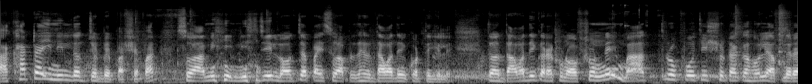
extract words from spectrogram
রাখাটাই নির্লজ্জর ব্যাপার স্যাপার। সো আমি নিজেই লজ্জা পাইছো আপনাদের সাথে দামাদামি করতে গেলে। তো দামাদামি করার কোনো অপশন নেই, মাত্র পঁচিশশো টাকা হলে আপনারা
